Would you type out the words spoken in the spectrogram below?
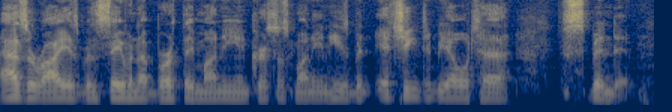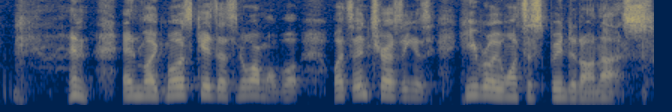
Azariah has been saving up birthday money and Christmas money and he's been itching to be able to spend it. and and like most kids that's normal, but what's interesting is he really wants to spend it on us.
